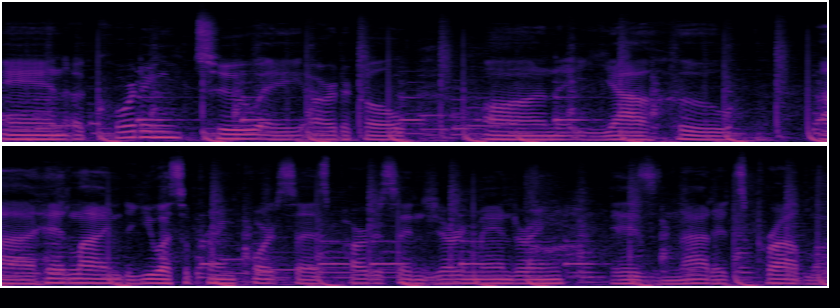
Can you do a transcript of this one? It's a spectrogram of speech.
And according to a article on Yahoo, uh, headline The U.S. Supreme Court says partisan gerrymandering is not its problem.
